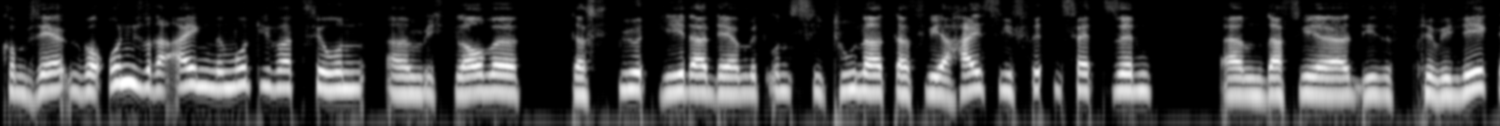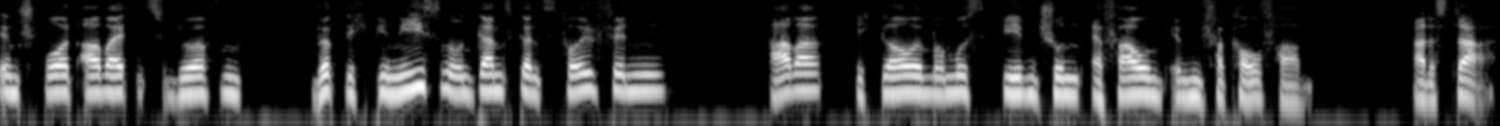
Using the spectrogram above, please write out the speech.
kommen sehr über unsere eigene Motivation. Ähm, ich glaube, das spürt jeder, der mit uns zu tun hat, dass wir heiß wie Frittenfett sind ähm, dass wir dieses Privileg im Sport arbeiten zu dürfen, wirklich genießen und ganz, ganz toll finden. Aber ich glaube, man muss eben schon Erfahrung im Verkauf haben. Alles klar.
